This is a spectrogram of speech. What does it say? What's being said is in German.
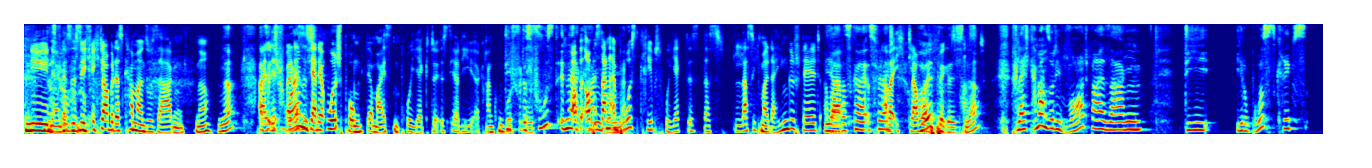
Nee, Das nein, das ist so nicht. Ich glaube, das kann man so sagen. Ne? Ne? Also weil, ich weil freue das mich. ist ja der Ursprung der meisten Projekte, ist ja die Erkrankung Die- Brustkrebs. das fußt in der ob, ob es dann ein Erkrankung, ne? Brustkrebsprojekt ist, das lasse ich mal dahingestellt. Aber, ja, das kann, ist vielleicht aber ich glaube, es ne? Vielleicht kann man so die Wortwahl sagen, die ihre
